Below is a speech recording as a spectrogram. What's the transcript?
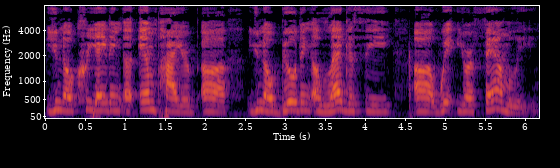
you know, creating an empire, uh, you know, building a legacy uh, with your family.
